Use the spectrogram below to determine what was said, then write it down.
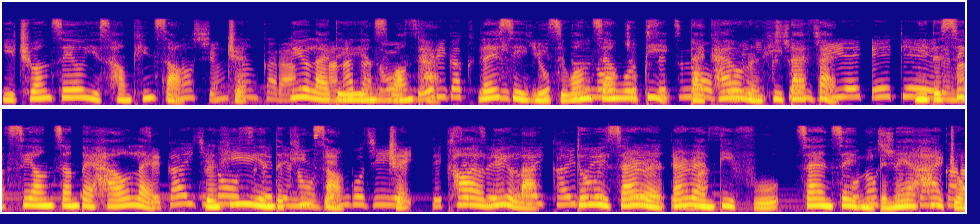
each one zero is hung kingdom 这里有来的人是王太 lacy 女子王三卧底带 kyle rang hee 带饭你的 sick si on zombie holiday rang on do with，Zan Z 你的中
